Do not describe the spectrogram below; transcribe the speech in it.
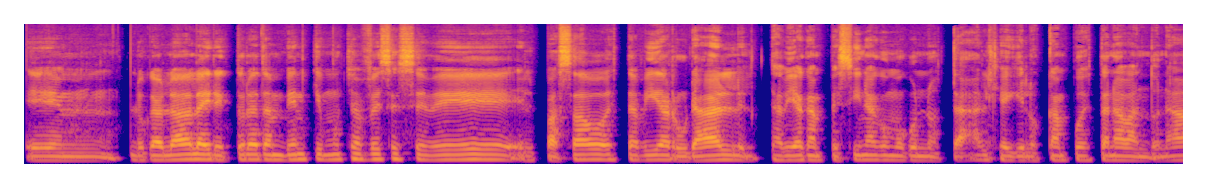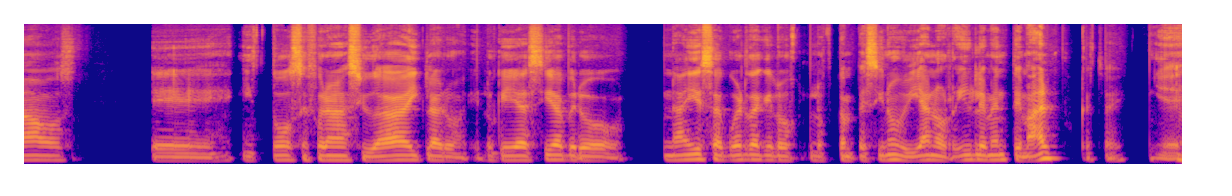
Em, lo que hablaba la directora también, que muchas veces se ve el pasado de esta vida rural, esta vida campesina como con nostalgia, y que los campos están abandonados eh, y todos se fueron a la ciudad, y claro, es lo que ella decía, pero nadie se acuerda que los, los campesinos vivían horriblemente mal, ¿cachai? Eh,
